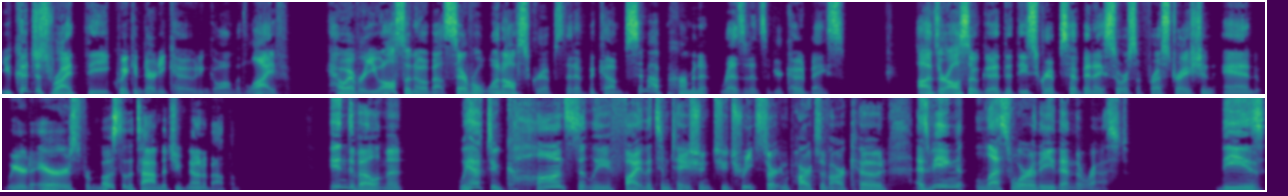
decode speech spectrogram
You could just write the quick and dirty code and go on with life. However, you also know about several one off scripts that have become semi permanent residents of your code base. Odds are also good that these scripts have been a source of frustration and weird errors for most of the time that you've known about them. In development, we have to constantly fight the temptation to treat certain parts of our code as being less worthy than the rest. These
